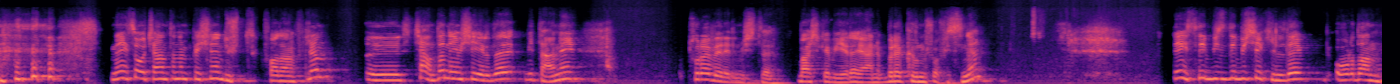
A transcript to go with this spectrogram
Neyse o çantanın peşine düştük falan filan. Ee, çanta Nevşehir'de bir tane tura verilmişti. Başka bir yere yani bırakılmış ofisine. Neyse biz de bir şekilde oradan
